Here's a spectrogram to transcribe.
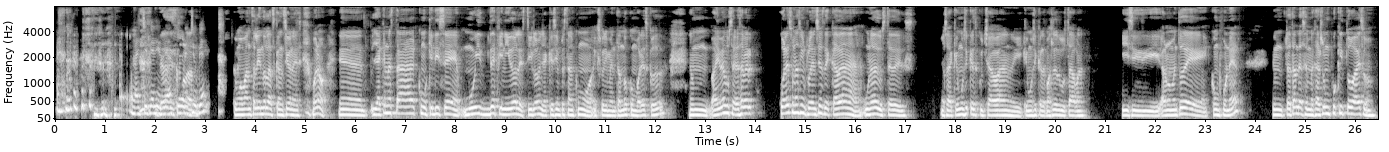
la lluvia de ideas. es como la la- lluvia. Cómo van saliendo las canciones. Bueno, eh, ya que no está, como quien dice, muy definido el estilo, ya que siempre están como experimentando con varias cosas, mm, a mí me gustaría saber cuáles son las influencias de cada una de ustedes. O sea, qué música escuchaban y qué música más les gustaba. Y si al momento de componer, mm, tratan de asemejarse un poquito a eso.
